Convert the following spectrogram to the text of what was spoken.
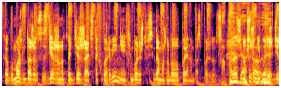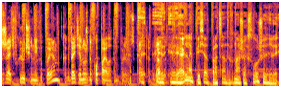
как бы можно даже сдержанно поддержать такое рвение, тем более, что всегда можно было VPN воспользоваться. А, подожди, Но а ты что? же не будешь держать включенный VPN, когда тебе нужно Copilot пользоваться. Просто, э, Реально 50% наших слушателей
